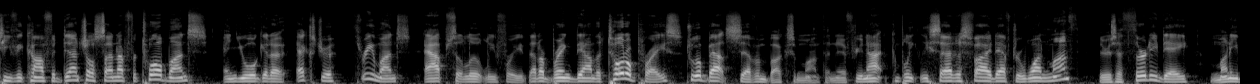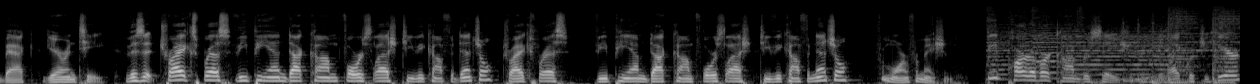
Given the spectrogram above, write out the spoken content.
TV Confidential, sign up for 12 months and you will get an extra 3 months absolutely free. That'll bring down the total price to about 7 bucks a month. And if you're not completely satisfied after 1 month, there's a 30-day money-back guarantee. Visit tryexpressvpn.com forward slash TV Confidential, tryexpressvpn.com forward slash TV Confidential for more information. Be part of our conversation. If you like what you hear,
